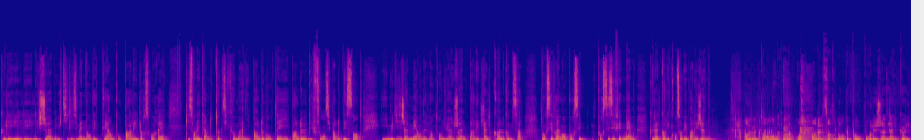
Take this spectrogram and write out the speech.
que les, jeunes utilisent maintenant des termes pour parler de leur soirée, qui sont des termes de toxicomane. Ils parlent de montée, ils parlent de défonce, ils parlent de descente. Et ils me disent jamais on avait entendu un jeune parler de l'alcool comme ça. Donc c'est vraiment pour ces, pour ces effets mêmes que l'alcool est consommé par les jeunes. En même temps, on a, le sentiment que pour, les jeunes, l'alcool,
